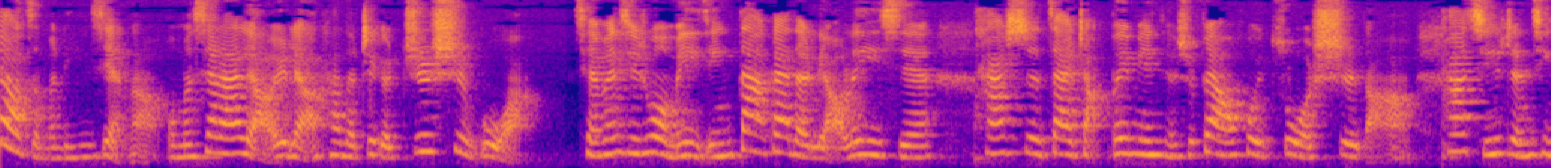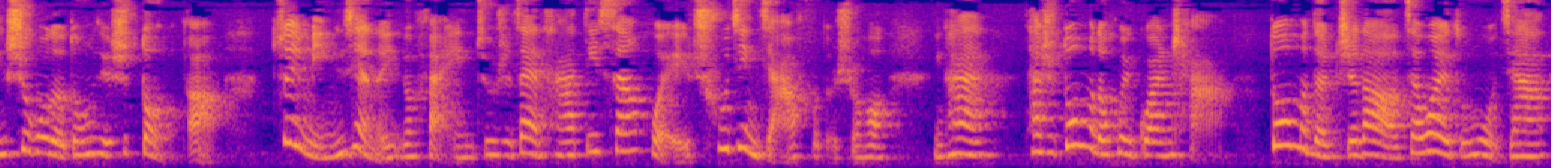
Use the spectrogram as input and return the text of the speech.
个要怎么理解呢？我们先来聊一聊她的这个知世故啊。前面其实我们已经大概的聊了一些，她是在长辈面前是非常会做事的啊，她其实人情世故的东西是懂的。最明显的一个反应，就是在他第三回出进贾府的时候，你看他是多么的会观察，多么的知道在外祖母家，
